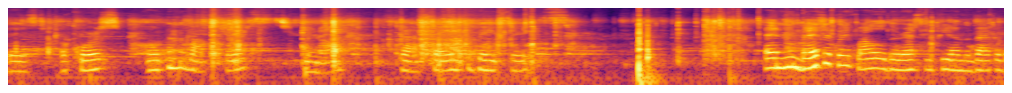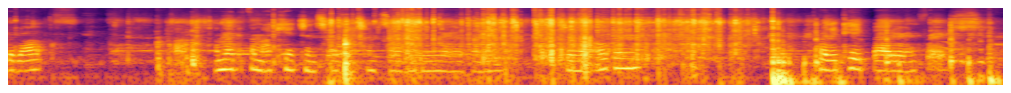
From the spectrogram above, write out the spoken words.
is, of course, open the box first. You know, gotta start with the basics. And you basically follow the recipe on the back of the box. Uh, I'm looking for my kitchen service. I'm sorry, do it for me. So I'm open for the cake batter in first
